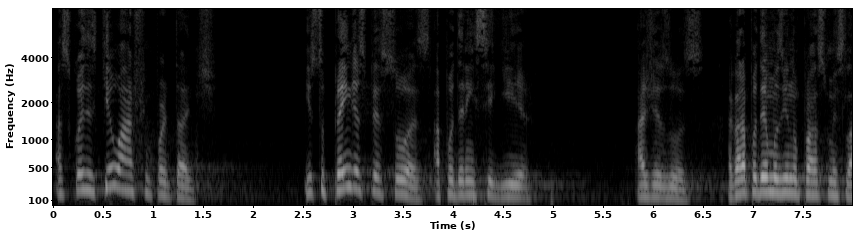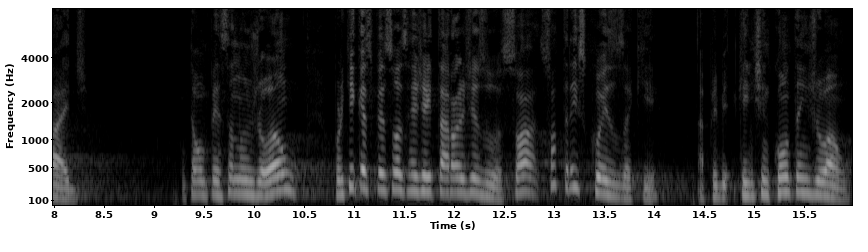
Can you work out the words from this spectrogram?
as coisas que eu acho importante. Isso prende as pessoas a poderem seguir a Jesus. Agora podemos ir no próximo slide. Então, pensando no João, por que, que as pessoas rejeitaram a Jesus? Só, só três coisas aqui que a gente encontra em João.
